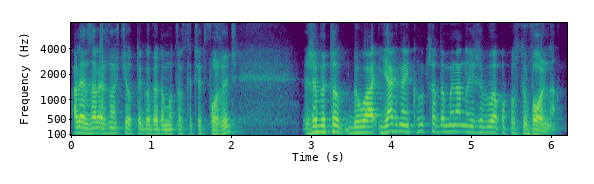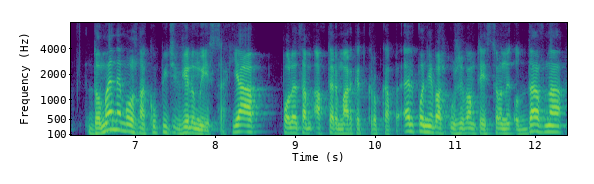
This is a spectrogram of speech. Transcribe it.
ale w zależności od tego wiadomo, co chcecie tworzyć, żeby to była jak najkrótsza domena, no i żeby była po prostu wolna. Domenę można kupić w wielu miejscach. Ja polecam aftermarket.pl, ponieważ używam tej strony od dawna.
